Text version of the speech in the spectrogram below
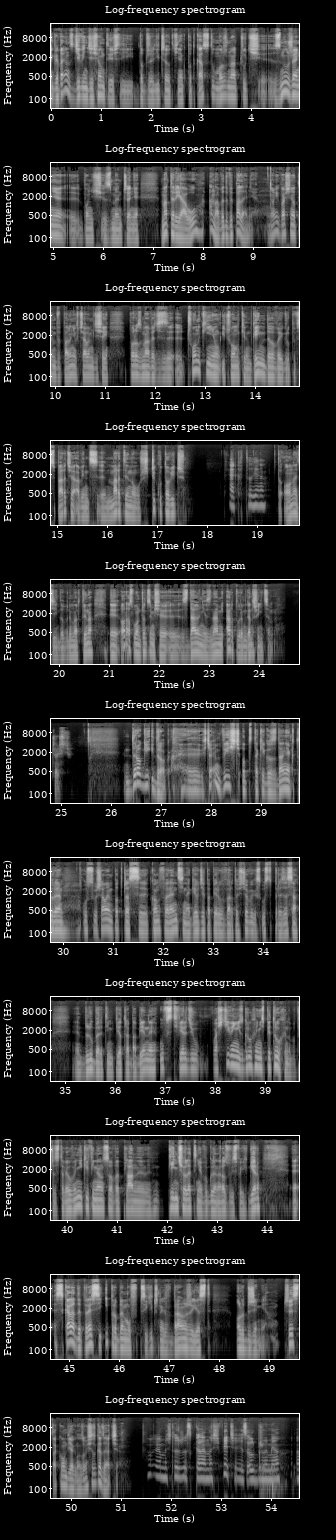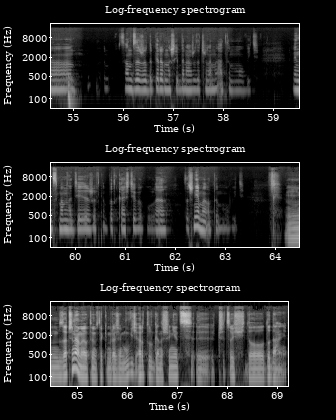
Nagrywając 90, jeśli dobrze liczę, odcinek podcastu, można czuć y, znużenie y, bądź zmęczenie materiału, a nawet wypalenie. No i właśnie o tym wypaleniu chciałem dzisiaj porozmawiać z y, członkinią i członkiem game devowej grupy wsparcia, a więc Martyną Szczykutowicz. Tak, to ja. To ona, dzień dobry Martyna, oraz łączącym się zdalnie z nami Arturem Ganszyńcem. Cześć. Drogi i droga. E, chciałem wyjść od takiego zdania, które usłyszałem podczas e, konferencji na giełdzie papierów wartościowych z ust prezesa e, Bluebird Team Piotra Babieny. Ów stwierdził właściwie nic gruchy, nic pietruchy, no bo przedstawiał wyniki finansowe, plany pięcioletnie w ogóle na rozwój swoich gier. Skala depresji i problemów psychicznych w branży jest olbrzymia. Czy z taką diagnozą się zgadzacie? Ja myślę, że skala na świecie jest olbrzymia sądzę, że dopiero w naszej branży zaczynamy o tym mówić. Więc mam nadzieję, że w tym podcaście w ogóle zaczniemy o tym mówić. Mm, zaczynamy o tym w takim razie mówić. Artur Ganszyniec, y, czy coś do dodania?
